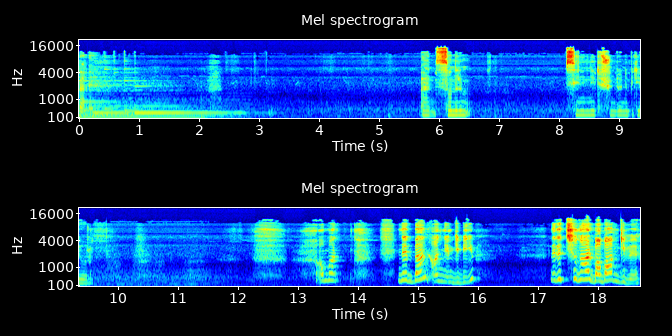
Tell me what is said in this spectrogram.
Ben... e, Ben sanırım senin ne düşündüğünü biliyorum. Ama ne ben annem gibiyim ne de Çınar babam gibi.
